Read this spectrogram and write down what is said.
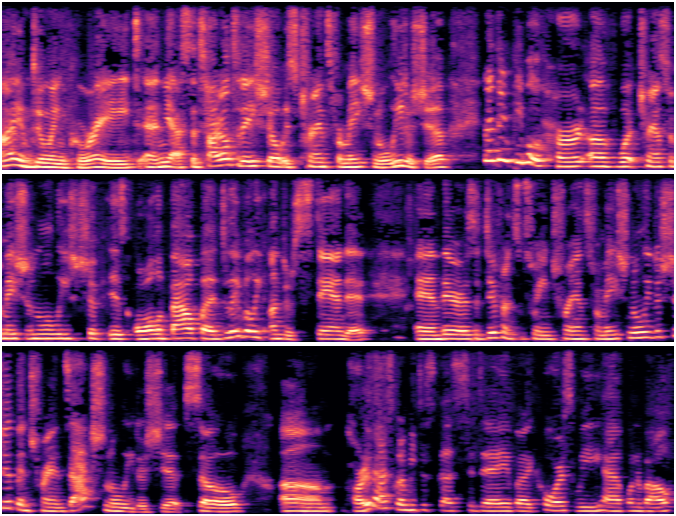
I am doing great. And yes, the title of today's show is Transformational Leadership. And I think people have heard of what transformational leadership is all about, but do they really understand it? And there's a difference between transformational leadership and transactional leadership. So um, part of that's going to be discussed today. But of course, we have one of our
